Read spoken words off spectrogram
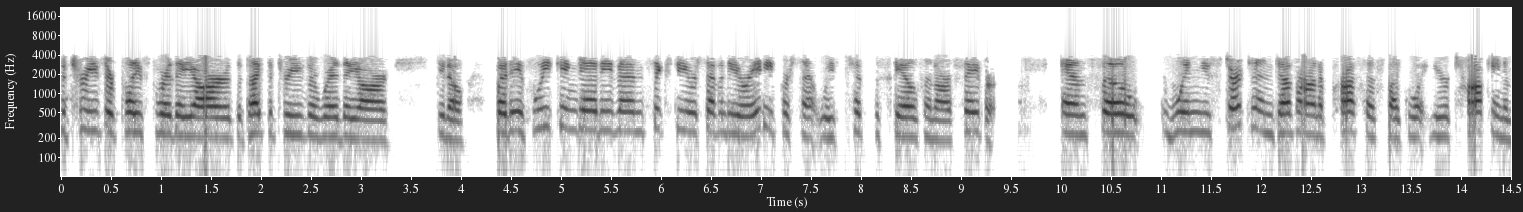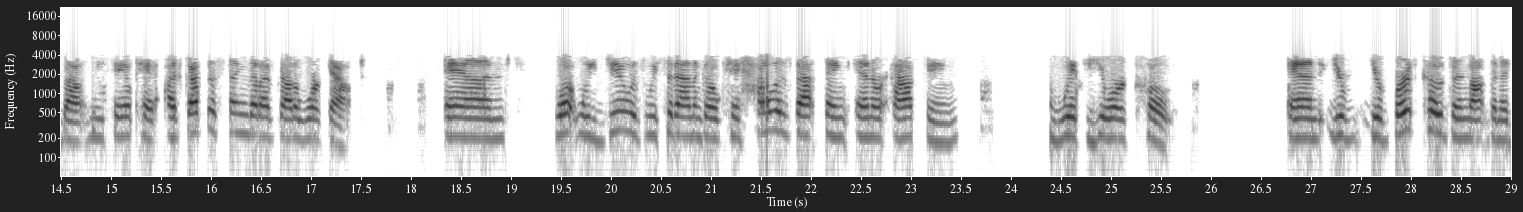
the trees are placed where they are. The type of trees are where they are. You know, but if we can get even 60 or 70 or 80%, we've tipped the scales in our favor. And so when you start to endeavor on a process like what you're talking about and you say, okay, I've got this thing that I've got to work out. And what we do is we sit down and go, okay, how is that thing interacting with your code? And your your birth codes are not going to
